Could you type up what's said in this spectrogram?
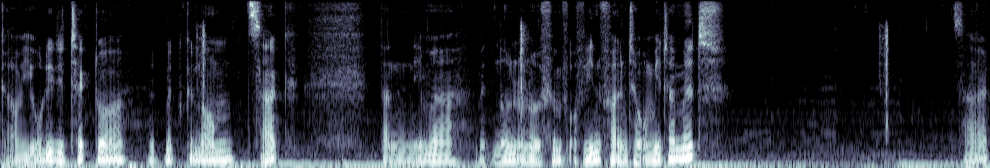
Gravioli-Detektor wird mitgenommen. Zack. Dann nehmen wir mit 0005 auf jeden Fall ein Thermometer mit. Zack.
